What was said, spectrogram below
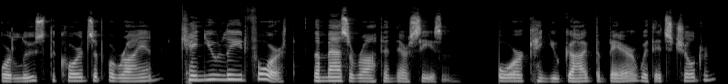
or loose the cords of Orion? Can you lead forth the Mazzaroth in their season, or can you guide the bear with its children?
